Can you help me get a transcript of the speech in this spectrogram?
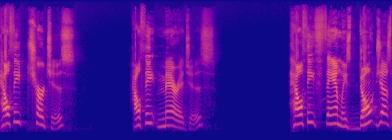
Healthy churches, healthy marriages, healthy families don't just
